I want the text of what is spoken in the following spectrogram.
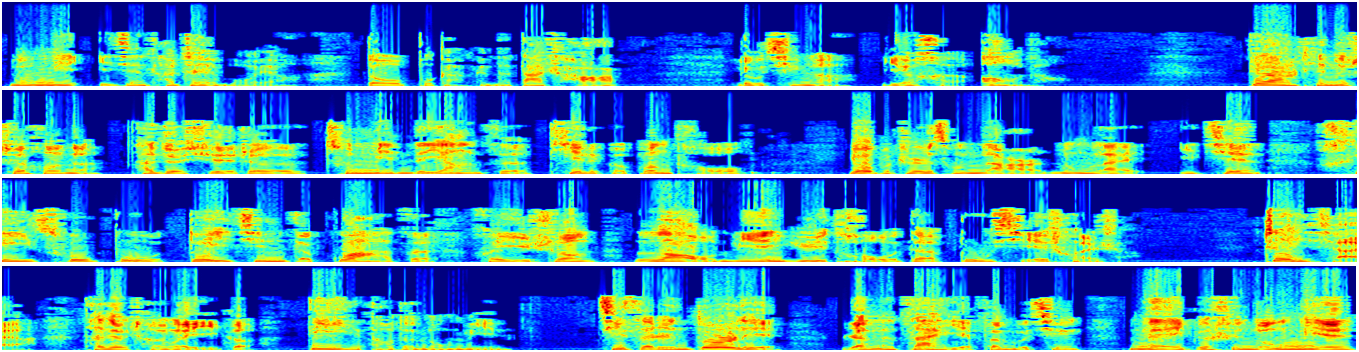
农民一见他这模样，都不敢跟他搭茬。柳青啊，也很懊恼。第二天的时候呢，他就学着村民的样子剃了个光头，又不知从哪儿弄来一件黑粗布对襟的褂子和一双老棉鱼头的布鞋穿上。这下呀，他就成了一个地道的农民，挤在人堆里，人们再也分不清哪个是农民，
